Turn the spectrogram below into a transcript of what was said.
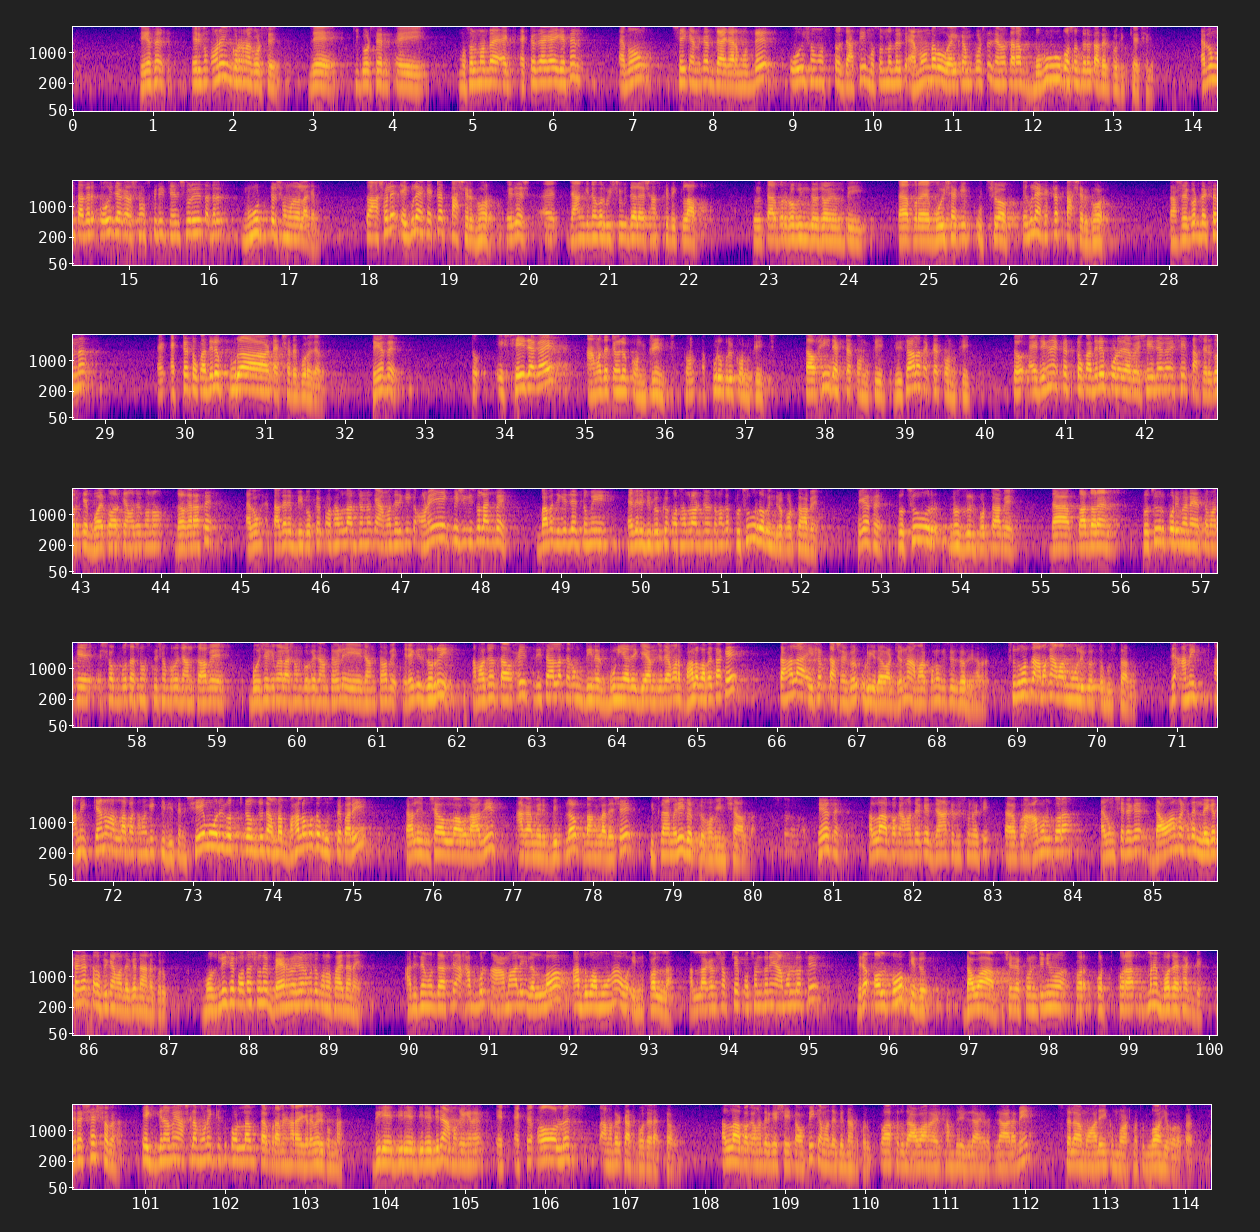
ঠিক আছে? এরকম অনেক ঘটনা ঘটছে যে কি করছেন, এই মুসলমানরা এক- একটা জায়গায় গেছেন এবং সেইখানকার জায়গার মধ্যে ওই সমস্ত জাতি মুসলমানদেরকে এমনভাবে ওয়েলকাম করছে যেন তারা বহু বছর ধরে তাদের প্রতীক্ষায় ছিল। এবং তাদের ওই জায়গার সংস্কৃতি চেঞ্জ করে তাদের মুহূর্তের সময়ও লাগে না। তো আসলে এগুলো এক একটা তাসের ঘর। এই যে জাহাঙ্গীরনগর বিশ্ববিদ্যালয়ের সাংস্কৃতিক ক্লাব, তারপরে রবীন্দ্র জয়ন্তী, তারপরে বৈশাখী উৎসব, এগুলো এক একটা তাসের ঘর। তাসের ঘর দেখছেন না? এক- একটা টোকা দিলে পুরাটা একসাথে পড়ে যাবে। ঠিক আছে? তো সেই জায়গায় আমাদেরটা হলো কনক্রিট পুরোপুরি কনক্রিট তাওহিদ একটা কনক্রিট রিসালাত একটা কনক্রিট তো যেখানে একটা টোকা দিলে পড়ে যাবে, সেই জায়গায় সেই তাসের ঘরকে, ভয় পাওয়ার কি আমাদের কোনো দরকার আছে? এবং তাদের বিপক্ষে কথা বলার জন্য কি আমাদের কি অনেক বেশি কিছু লাগবে? বাবাজিকে যে তুমি এদের বিপক্ষে কথা বলার জন্য তোমাকে প্রচুর রবীন্দ্র পড়তে হবে। ঠিক আছে? প্রচুর নজরুল পড়তে হবে। বা ধরেন প্রচুর পরিমাণে তোমাকে সভ্যতা, সংস্কৃতি সম্পর্কে জানতে হবে, বৈশাখী মেলা সম্পর্কে জানতে হলে এ জানতে হবে। এটা কি জরুরি? আমার জন্য তাও তাওহিদ, রিসালাত এবং দিনের বুনিয়াদে জ্ঞান যদি আমার ভালোভাবে থাকে, তাহলে এইসব তাসের উড়িয়ে দেওয়ার জন্য আমার কোনো কিছু জরুরি হবে না। শুধুমাত্র আমাকে আমার মৌলিকত্ব বুঝতে হবে। যে আমি আমি কেন আল্লাহ পাক আমাকে কি দিয়েছেন? সেই মৌলিকত্বটাকে যদি আমরা ভালো মতো বুঝতে পারি, তাহলে ইনশাআল্লাহ আজিজ আগামীর বিপ্লব বাংলাদেশে ইসলামেরই বিপ্লব হবে ইনশাআল্লাহ। ঠিক আছে? আল্লাহ পাক আমাদেরকে যা কিছু শুনেছি, তার উপর আমল করা এবং সেটাকে দাওয়া আমার সাথে লেগে থাকার তৌফিক আমাদেরকে দান করুক। মজলিসে কথা শুনে বের হয়ে যাওয়ার মতো কোনো ফায়দা নাই। আদিসের মধ্যে আসছে আহাবুল আমাল ইল্লাহ আদওয়া মুহা ও ইনকল্লা আল্লাহর কাছে সবচেয়ে পছন্দনীয় আমল হচ্ছে যেটা অল্প হোক, কিন্তু দাওয়াম সেটা কন্টিনিউ করা মানে বজায় থাকবে, যেটা শেষ হবে না। একদিন আমি আসলাম, অনেক কিছু করলাম, তারপর আমি হারাই গেলাম, এরকম না। ধীরে ধীরে ধীরে ধীরে আমাকে এখানে একটা অলওয়েজ আমাদের কাজ বজায় রাখতে হবে। আল্লাহ পাক আমাদেরকে সেই তৌফিক আমাদেরকে দান করুক। ওয়াখিরু দাওয়ানা আলহামদুলিল্লাহি আলামিন। আসসালামু আলাইকুম রাহমাতুল্লাহি ওয়া বারাকাতুহু।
